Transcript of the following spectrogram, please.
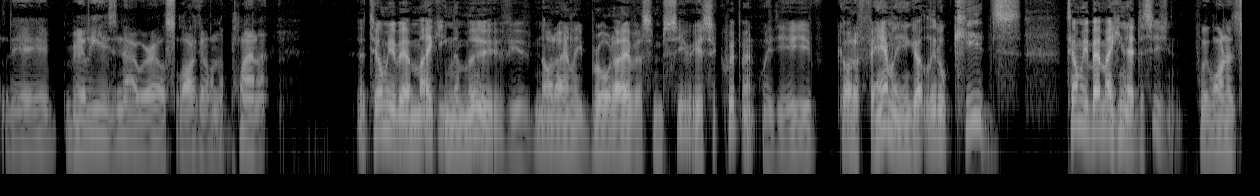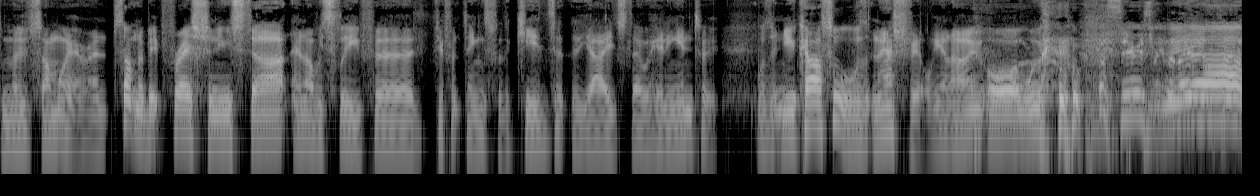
there really is nowhere else like it on the planet. So tell me about making the move. You've not only brought over some serious equipment with you, you've got a family and got little kids. Tell me about making that decision. We wanted to move somewhere and something a bit fresh, a new start, and obviously for different things for the kids at the age they were heading into. Was it Newcastle or was it Nashville? You know, or seriously, were they uh,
